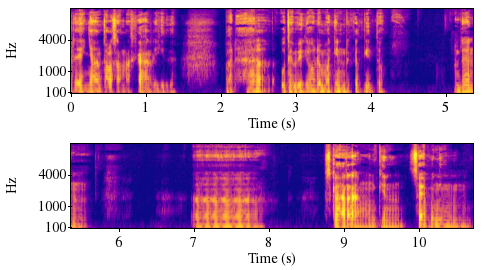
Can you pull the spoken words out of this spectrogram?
ada yang nyantol sama sekali gitu. Padahal UTBK udah makin deket gitu. Dan uh, sekarang mungkin saya pengen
